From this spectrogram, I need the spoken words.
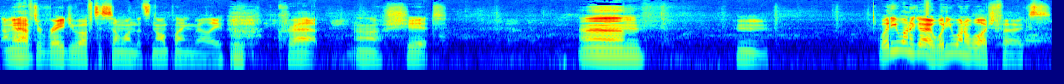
I'm gonna have to raid you off to someone that's not playing Melee. Crap. Oh shit. Um. Hmm. Where do you want to go? What do you want to watch, folks?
